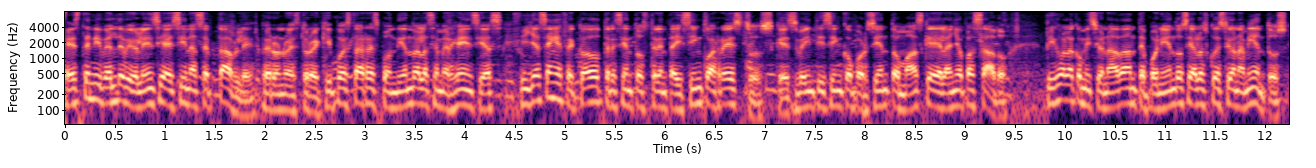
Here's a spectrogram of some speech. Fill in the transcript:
Este nivel de violencia es inaceptable, pero nuestro equipo está respondiendo a las emergencias y ya se han efectuado 335 arrestos, que es 25% más que el año pasado, dijo la comisionada anteponiéndose a los cuestionamientos.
